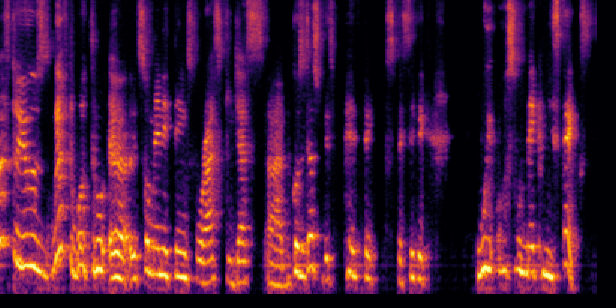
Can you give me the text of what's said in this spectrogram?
we have to use, we have to go through uh, so many things for us to just, uh, because it has to be perfect, specific. We also make mistakes.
